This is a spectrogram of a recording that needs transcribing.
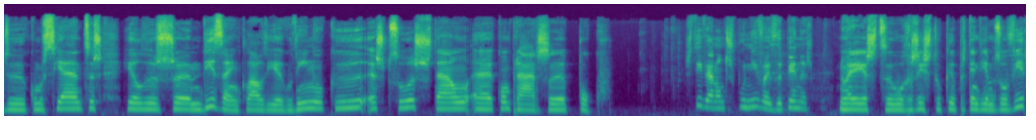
de comerciantes. Eles dizem, Cláudia Godinho, que as pessoas estão a comprar pouco estiveram disponíveis apenas não era este o registro que pretendíamos ouvir,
